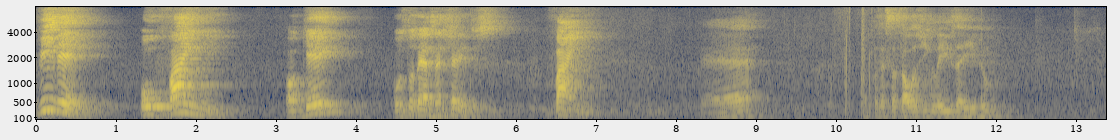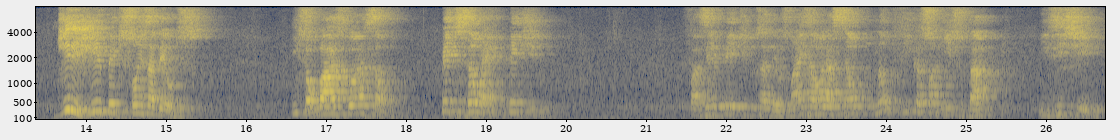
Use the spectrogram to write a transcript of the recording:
Vine ou Vine. Ok? Gostou dessa, né, Charitos? Vine. É. Vamos fazer essas aulas de inglês aí, viu? Dirigir petições a Deus. Isso é o básico da oração. Petição é pedido fazer pedidos a Deus, mas a oração não fica só nisso, tá? Existe,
